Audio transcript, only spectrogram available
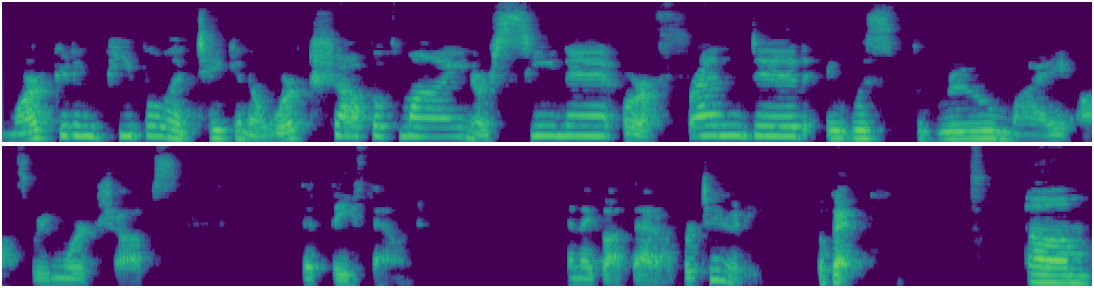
marketing people had taken a workshop of mine or seen it or a friend did. It was through my offering workshops that they found. And I got that opportunity. Okay, um,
